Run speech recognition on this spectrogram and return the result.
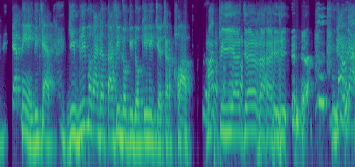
di chat nih, di chat. Ghibli mengadaptasi Doki Doki Literature Club. mati aja Rai. Enggak, enggak.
